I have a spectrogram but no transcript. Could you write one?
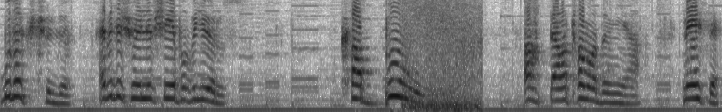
bu da küçüldü. Ha bir de şöyle bir şey yapabiliyoruz. Kabul. Ah ben atamadım ya. Neyse.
